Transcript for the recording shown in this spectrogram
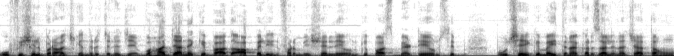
آفیشیل برانچ کے اندر چلے جائیں۔ وہاں جانے کے بعد آپ پہلے انفارمیشن لیں، ان کے پاس بیٹھیں، ان سے پوچھیں کہ میں اتنا قرضہ لینا چاہتا ہوں،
